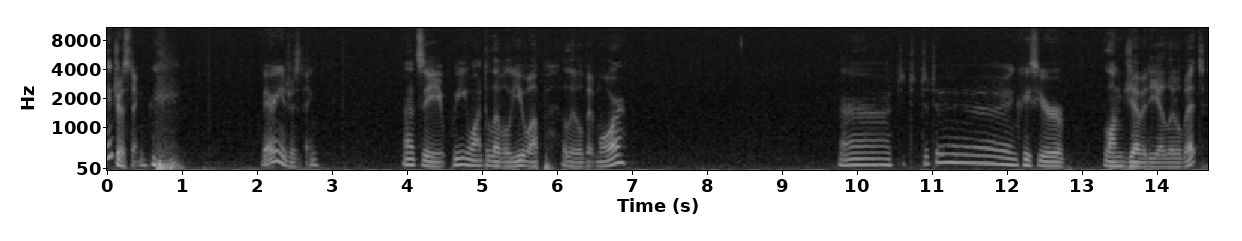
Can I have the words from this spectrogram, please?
Interesting. Very interesting. Let's see, we want to level you up a little bit more. Uh, increase your longevity a little bit.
